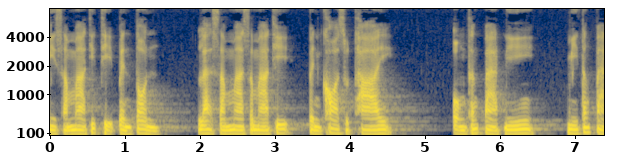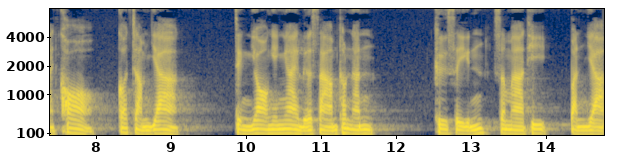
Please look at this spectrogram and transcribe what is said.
มีสัมมาทิฏฐิเป็นต้น และสัมมาสมาธิเป็นข้อสุดท้าย องค์ทั้งแปดนี้มีตั้งแปดข้อก็จำยาก จึงย่อง่าย ๆ เหลือสามเท่านั้น คือศีล สมาธิ ปัญญา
